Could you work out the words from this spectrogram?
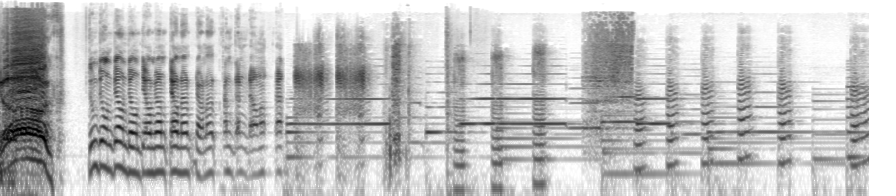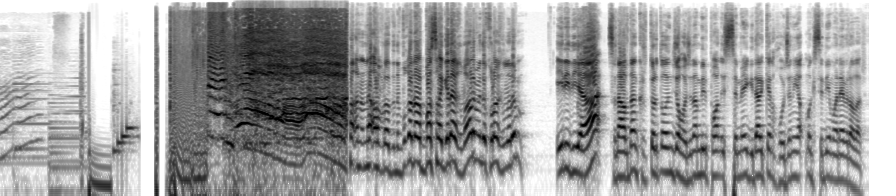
Yok. Dum dum dum dum dum dum dum dum dum dum dum dum. Ananı avradını bu kadar basa gerek var mıydı kulaklarım? Eridi ya. Sınavdan 44 alınca hocadan bir puan istemeye giderken hocanın yapmak istediği manevralar.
